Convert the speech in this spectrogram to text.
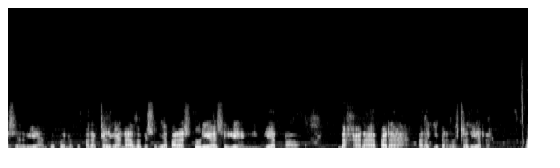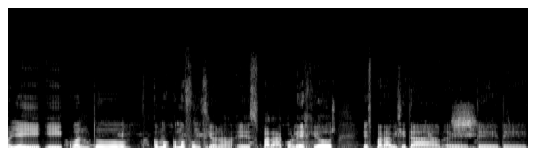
servían pues bueno pues para que el ganado que subía para Asturias y en invierno bajara para, para aquí, para nuestra tierra. Oye, ¿y, cuánto, cómo, cómo funciona? ¿Es para colegios? ¿Es para visita eh, de, de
